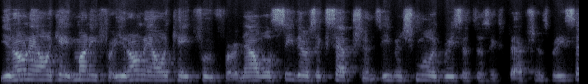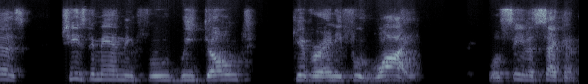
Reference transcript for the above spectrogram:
you don't allocate money for, you don't allocate food for. Now we'll see there's exceptions. Even Shmuel agrees that there's exceptions, but he says she's demanding food. We don't give her any food. Why? We'll see in a second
